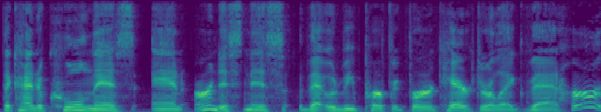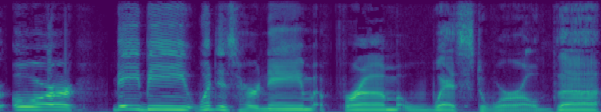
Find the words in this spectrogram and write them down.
the kind of coolness and earnestness that would be perfect for a character like that. Her or maybe what is her name from Westworld? The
